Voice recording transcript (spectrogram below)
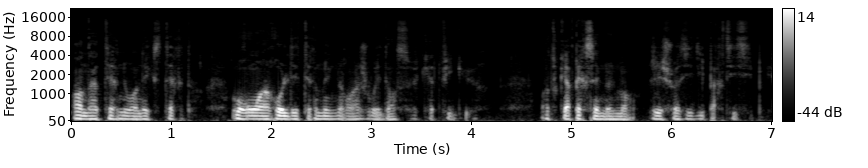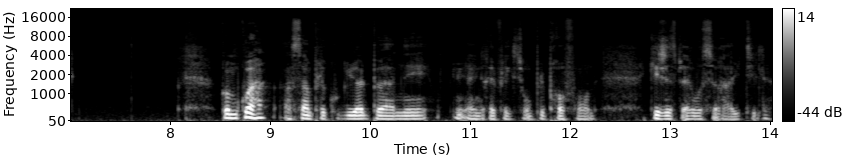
en interne ou en externe, auront un rôle déterminant à jouer dans ce cas de figure. En tout cas, personnellement, j'ai choisi d'y participer. Comme quoi, un simple coup gueule peut amener à une réflexion plus profonde, qui j'espère vous sera utile.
